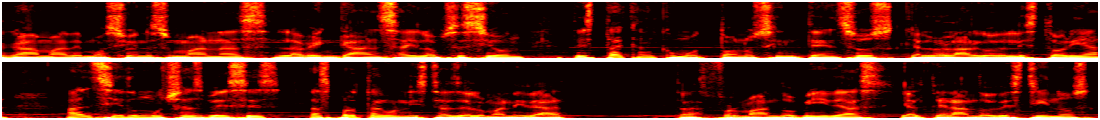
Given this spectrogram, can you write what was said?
la gama de emociones humanas, la venganza y la obsesión destacan como tonos intensos que a lo largo de la historia han sido muchas veces las protagonistas de la humanidad, transformando vidas y alterando destinos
